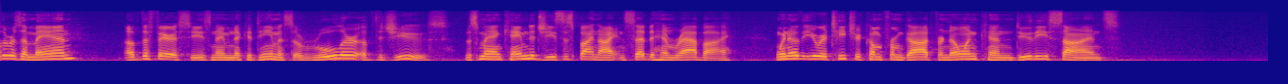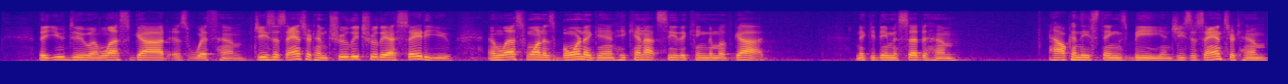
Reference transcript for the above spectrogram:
there was a man of the Pharisees named Nicodemus, a ruler of the Jews. This man came to Jesus by night and said to him, Rabbi, we know that you are a teacher come from God, for no one can do these signs that you do unless God is with him. Jesus answered him, Truly, truly, I say to you, unless one is born again, he cannot see the kingdom of God. Nicodemus said to him, How can these things be? And Jesus answered him,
